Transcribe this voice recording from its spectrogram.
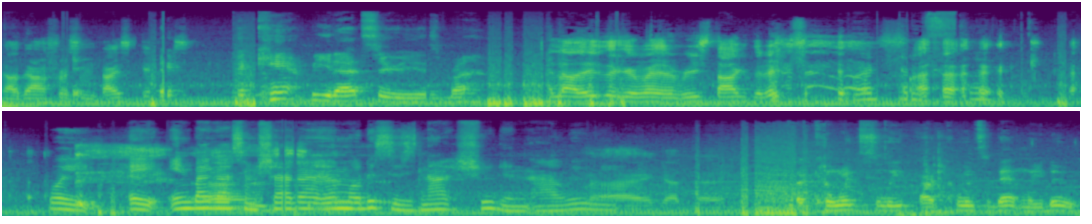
y'all down for some dice games? It can't be that serious, bro. No, these niggas went and restocked it. What the fuck? Wait, hey, anybody got some Um, shotgun shit. ammo? This is not shooting, Ali. Nah, I ain't got that. But coincidentally, or coincidentally, do.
